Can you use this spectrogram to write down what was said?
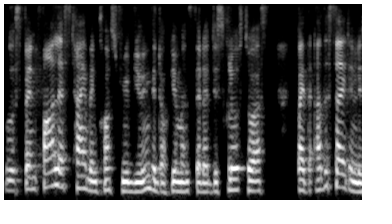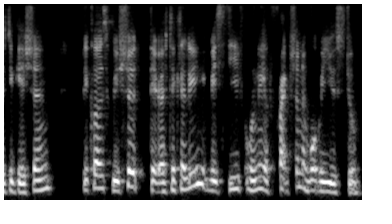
we'll spend far less time and cost reviewing the documents that are disclosed to us by the other side in litigation because we should theoretically receive only a fraction of what we used to.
